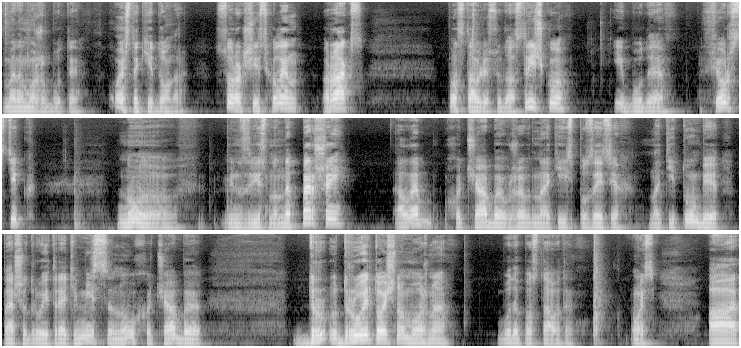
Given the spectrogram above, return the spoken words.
в мене може бути ось такий донор. 46 хвилин, ракс. Поставлю сюди стрічку, і буде фьорстік. Ну, він, звісно, не перший, але хоча б вже на якихось позиціях на тій тумбі, перше, друге, третє місце, ну, хоча б дру- друге точно можна буде поставити. Ось. А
